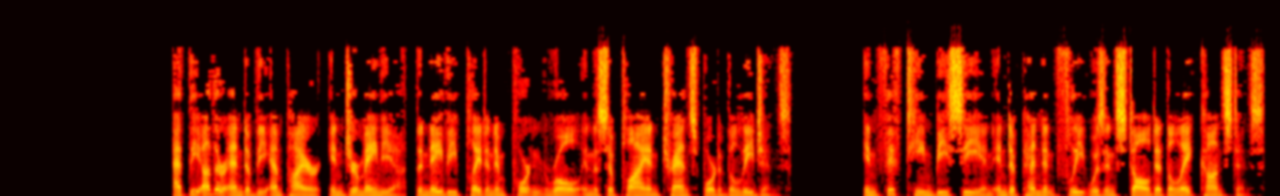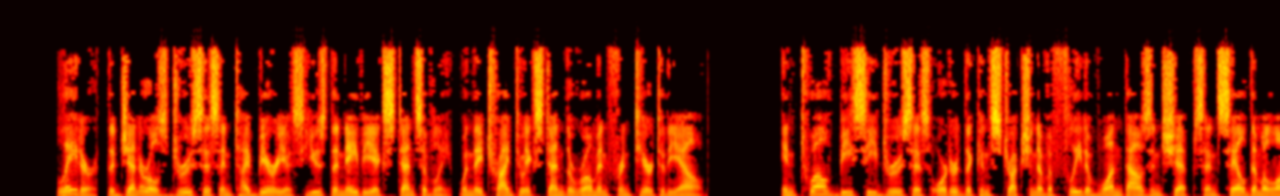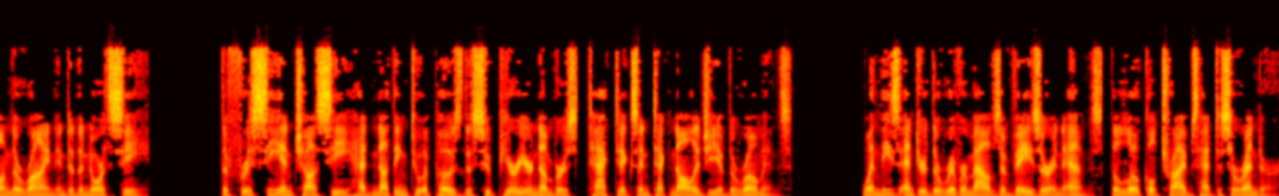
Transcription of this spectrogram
At the other end of the empire, in Germania, the navy played an important role in the supply and transport of the legions. In 15 BC an independent fleet was installed at the Lake Constance. Later, the generals Drusus and Tiberius used the navy extensively, when they tried to extend the Roman frontier to the Elbe. In 12 BC Drusus ordered the construction of a fleet of 1,000 ships and sailed them along the Rhine into the North Sea. The Frisii and Chauci had nothing to oppose the superior numbers, tactics and technology of the Romans. When these entered the river mouths of Weser and Ems, the local tribes had to surrender.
